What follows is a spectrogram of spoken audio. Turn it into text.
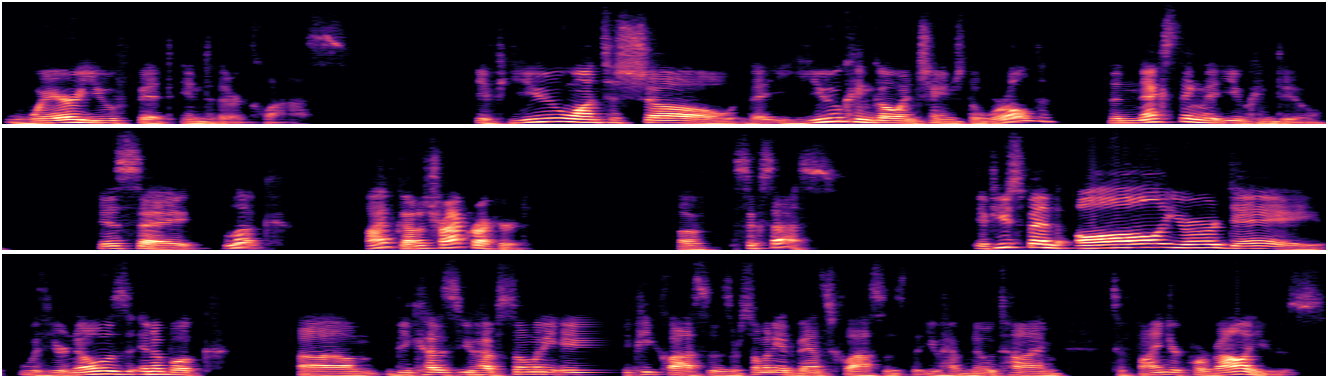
where you fit into their class if you want to show that you can go and change the world, the next thing that you can do is say, look, I've got a track record of success. If you spend all your day with your nose in a book um, because you have so many AP classes or so many advanced classes that you have no time to find your core values,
